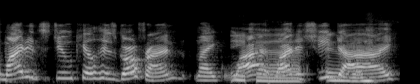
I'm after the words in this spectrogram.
why did Stu kill his girlfriend? Like why why did she and- die?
